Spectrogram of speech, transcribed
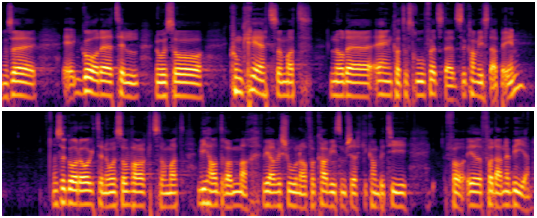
Og så det, går det til noe så konkret som at når det er en katastrofe et sted, så kan vi steppe inn. Og så går det òg til noe så vagt som at vi har drømmer, vi har visjoner for hva vi som kirke kan bety for, for denne byen.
